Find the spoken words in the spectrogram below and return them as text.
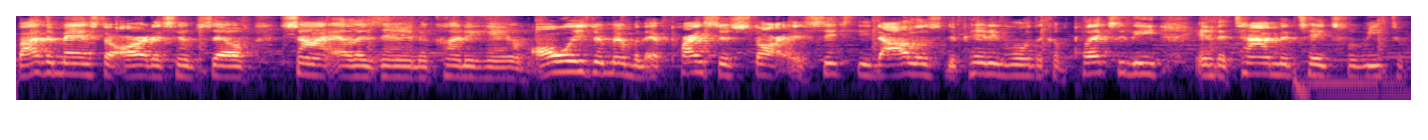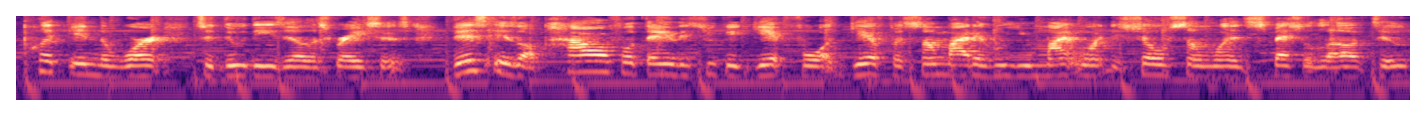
by the master artist himself, Sean Alexander Cunningham. Always remember that prices start at $60 depending on the complexity and the time it takes for me to put in the work to do these illustrations. This is a powerful thing that you could get for a gift for somebody who you might want to show someone special love to.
